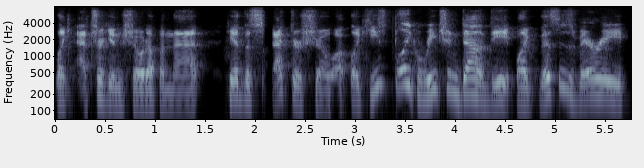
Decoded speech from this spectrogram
like Etrigan showed up in that. He had the Spectre show up. Like he's like reaching down deep. Like this is very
